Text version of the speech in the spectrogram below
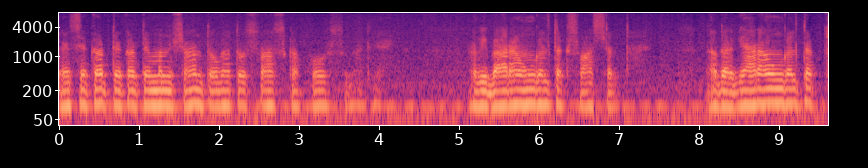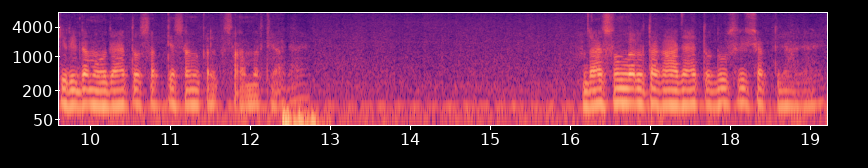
ऐसे करते करते मन शांत होगा तो श्वास का फोर्स घट जाएगा। अभी बारह उंगल तक श्वास चलता है। अगर ग्यारह उंगल तक की रिदम हो जाए तो सत्य संकल्प सामर्थ्य आ जाए। दस उंगल तक आ जाए तो दूसरी शक्ति आ जाएगी।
